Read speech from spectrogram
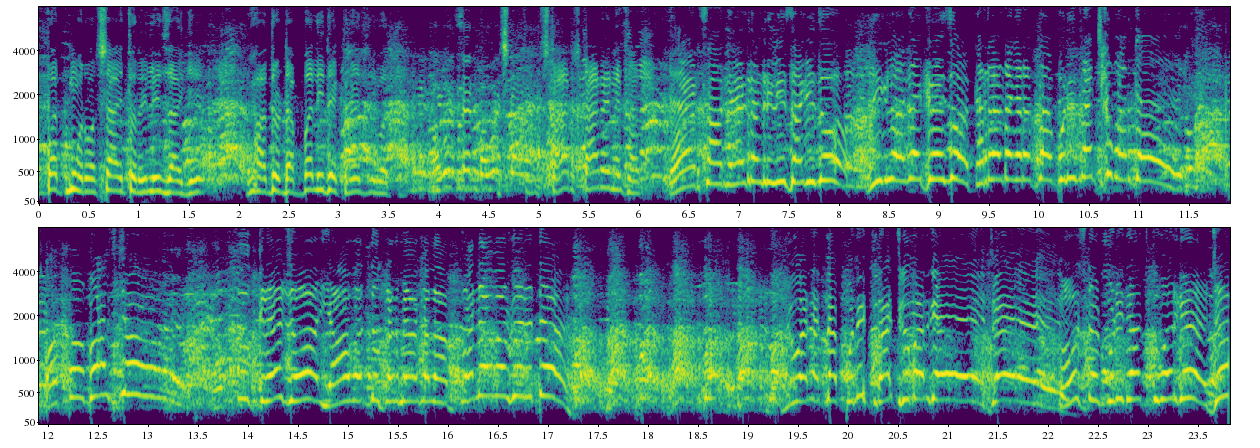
ಇಪ್ಪತ್ತ್ಮೂರು ವರ್ಷ ಆಯಿತು ರಿಲೀಸ್ ಆಗಿ. ಅದು ಡಬ್ಬಲ್ ಇದೆ ಕ್ರೇಜ್ ಇವತ್ತು. ಸ್ಟಾರ್ ಸ್ಟಾರ್ ಏನೇ ಸರ್? ಎರಡು ಸಾವಿರದ ಎರಡರಲ್ಲಿ ರಿಲೀಸ್ ಆಗಿದ್ದು ಈಗಲೂ ಅದೇ ಕ್ರೇಜು ಕರ್ನಾಟಕ ರತ್ನ ಪುನೀತ್ ರಾಜ್ಕುಮಾರ್ಗೆ ಅಪ್ಪು ಬಾಸ್ಗೆ ಅಪ್ಪು ಕ್ರೇಜು ಯಾವತ್ತೂ ಕಡಿಮೆ ಆಗಲ್ಲ ಕೊನೆವರೆಗೂ ಇರುತ್ತೆ ಯುವ ರತ್ನ ಪುನೀತ್ ರಾಜ್ಕುಮಾರ್ಗೆ ಜೈ ಪವರ್ ಪುನೀತ್ ರಾಜ್ಕುಮಾರ್ಗೆ ಜೈ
